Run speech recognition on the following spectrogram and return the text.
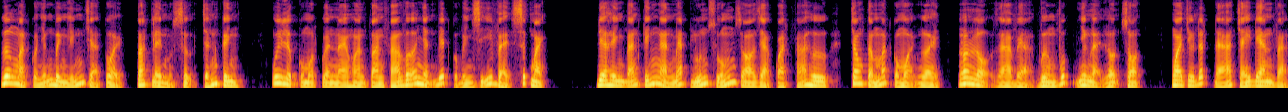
Gương mặt của những binh lính trẻ tuổi toát lên một sự chấn kinh. Uy lực của một quyền này hoàn toàn phá vỡ nhận biết của binh sĩ về sức mạnh. Địa hình bán kính ngàn mét lún xuống do giả quạt phá hư trong tầm mắt của mọi người, nó lộ ra vẻ vương vức nhưng lại lộn xộn. Ngoài trừ đất đá cháy đen và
